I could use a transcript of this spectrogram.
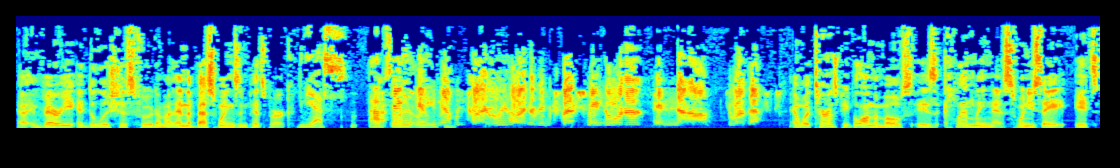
uh, very uh, delicious food, and the best wings in Pittsburgh. Yes, absolutely. Yeah, we try really hard. Everything's fresh, made to order, and uh, do our best. And what turns people on the most is cleanliness. When you say it's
